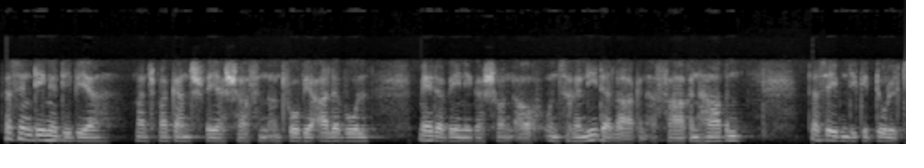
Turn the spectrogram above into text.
Das sind Dinge, die wir manchmal ganz schwer schaffen und wo wir alle wohl mehr oder weniger schon auch unsere Niederlagen erfahren haben, dass eben die Geduld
